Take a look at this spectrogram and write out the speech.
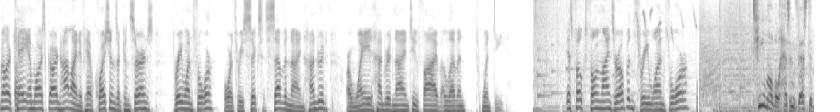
Miller, KMR's Garden Hotline. If you have questions or concerns, 314 436 7900 or 1 800 925 1120. Yes, folks, phone lines are open 314 T-Mobile has invested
